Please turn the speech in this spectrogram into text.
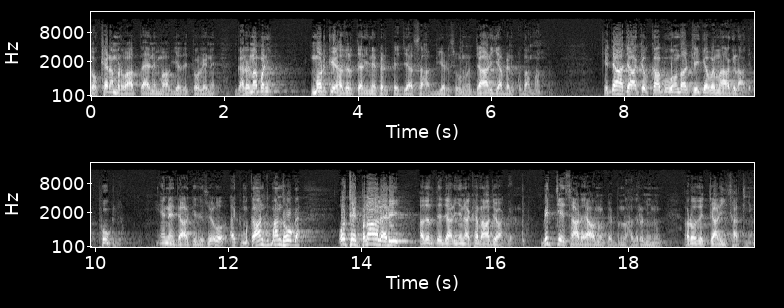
تو کھیرا مرواتا ہے نے معاویہ دے ٹولے نے گل نہ بنی مڑ کے حضرت علی نے پھر بھیجا صحابی رسول نے جاریہ بن قدامہ کہ جا جا کے قابو آندا ٹھیک ہے ورنہ اگ لا دے پھوک دو انہیں جا کے جیسے وہ ایک مکان بند ہو گیا اتنے پناہ لے لی حضرت جاریہ نے آخر لا دو آگے بچے ساڑیا انہوں پھر بن حضرمی نو اور وہ چاڑی ساتھیاں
